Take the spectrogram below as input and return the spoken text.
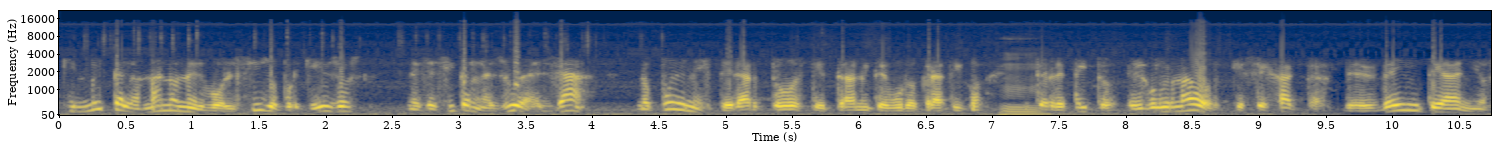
que meta la mano en el bolsillo, porque ellos necesitan la ayuda ya. No pueden esperar todo este trámite burocrático. Mm. te repito, el gobernador que se jacta de 20 años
